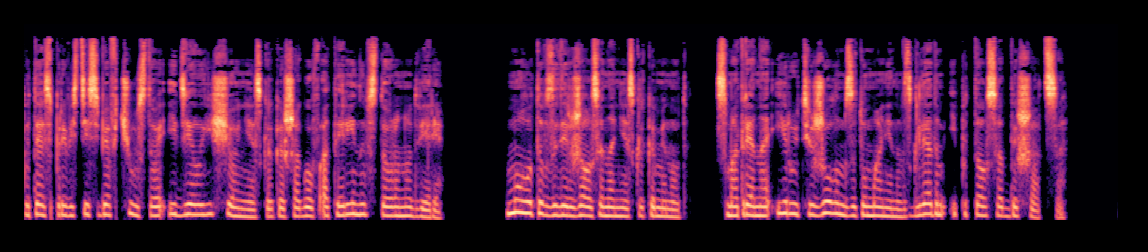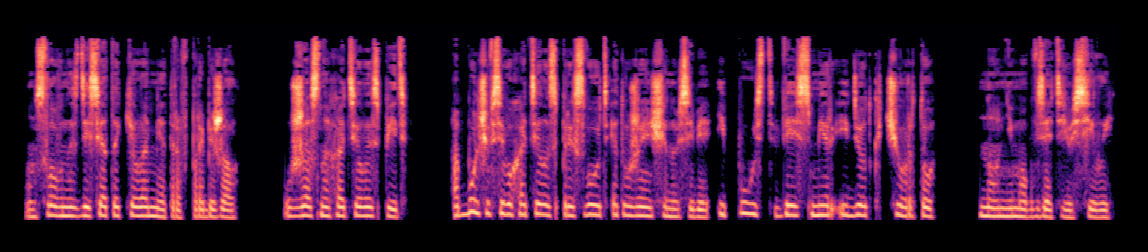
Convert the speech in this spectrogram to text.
пытаясь привести себя в чувство, и делал еще несколько шагов от Ирины в сторону двери. Молотов задержался на несколько минут, смотря на Иру тяжелым затуманенным взглядом и пытался отдышаться. Он словно с десяток километров пробежал. Ужасно хотелось пить, а больше всего хотелось присвоить эту женщину себе, и пусть весь мир идет к черту, но он не мог взять ее силой.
